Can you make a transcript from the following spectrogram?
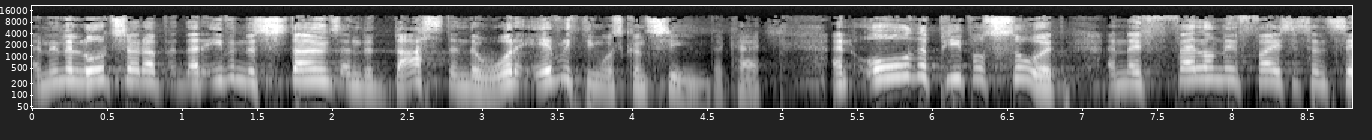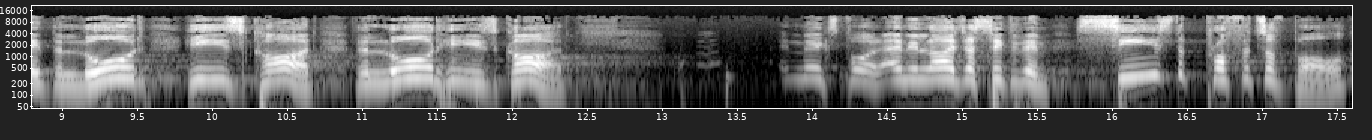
And then the Lord showed up that even the stones and the dust and the water, everything was consumed. Okay. And all the people saw it and they fell on their faces and said, the Lord, He is God. The Lord, He is God. Next. And Elijah said to them, Seize the prophets of Baal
